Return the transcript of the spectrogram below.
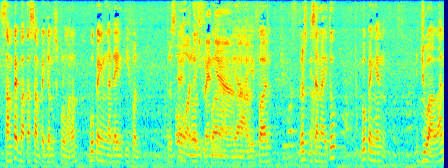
sampai batas sampai jam 10 malam gue pengen ngadain event terus kayak Oh, ada eventnya. event, ya Ah. event terus di sana itu gue pengen jualan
